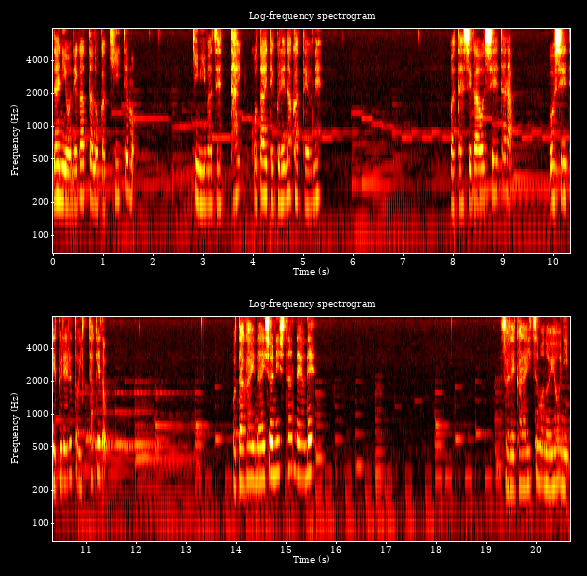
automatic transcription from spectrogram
何を願ったのか聞いても君は絶対答えてくれなかったよね。私が教えたら教えてくれると言ったけどお互い内緒にしたんだよね。それからいつものように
